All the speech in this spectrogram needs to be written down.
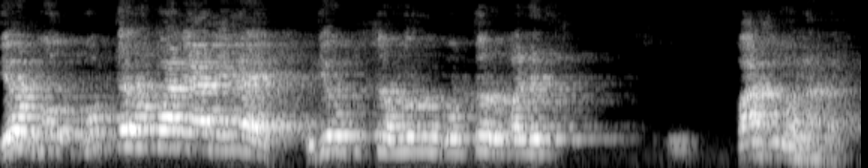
देव गुप्त रूपाने आलेला आहे. देव समोरून गुप्त रूपाने पास होणार आहे.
